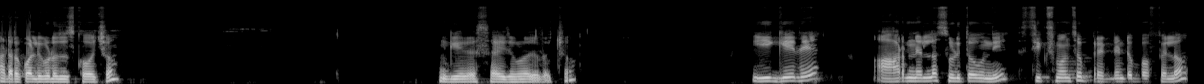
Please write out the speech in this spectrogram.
అటర్ క్వాలిటీ కూడా చూసుకోవచ్చు. గేదె సైజు కూడా చూడొచ్చు. ఈ గేదె ఆరు నెలల సుడితో ఉంది. సిక్స్ మంత్స్ ప్రెగ్నెంట్ బఫెలో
